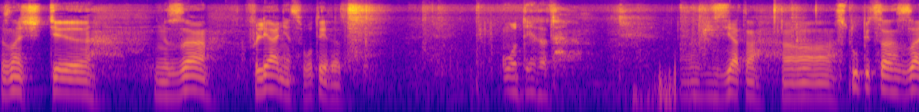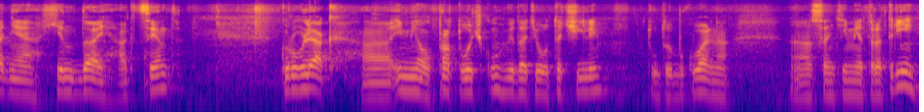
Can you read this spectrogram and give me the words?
Значит, э, за флянец вот этот, вот этот, взята э, ступица задняя Hyundai акцент Кругляк э, имел проточку, видать его точили. Тут буквально э, сантиметра 3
